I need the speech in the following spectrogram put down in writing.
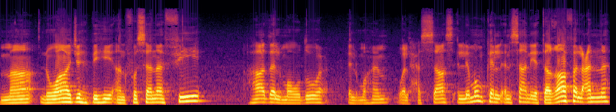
ما نواجه به أنفسنا في هذا الموضوع المهم والحساس اللي ممكن الإنسان يتغافل عنه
